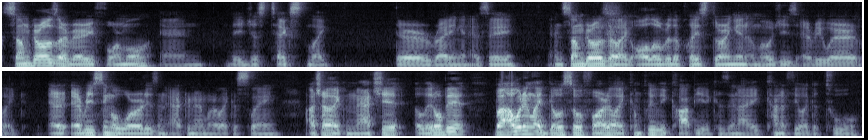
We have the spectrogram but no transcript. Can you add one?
some girls are very formal and they just text like they're writing an essay and some girls are like all over the place throwing in emojis everywhere like e- every single word is an acronym or like a slang I try to like match it a little bit, but I wouldn't like go so far to like completely copy it because then I kind of feel like a tool,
